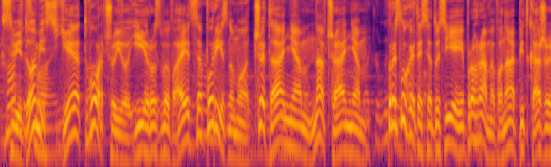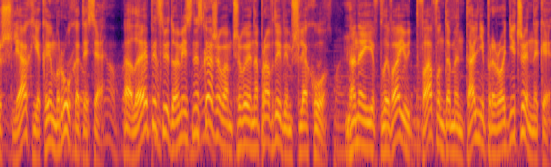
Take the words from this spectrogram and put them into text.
Свідомість є творчою і розвивається по-різному читанням, навчанням. Прислухайтеся до цієї програми, вона підкаже шлях, яким рухатися. Але підсвідомість не скаже вам, чи ви на правдивім шляху. На неї впливають два фундаментальні природні чинники:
